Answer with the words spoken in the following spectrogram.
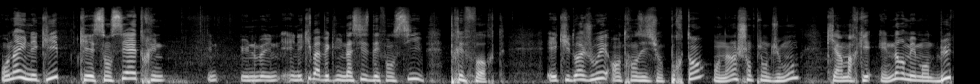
On a une équipe qui est censée être une, une, une- une- une équipe avec une assise défensive très forte et qui doit jouer en transition. Pourtant, on a un champion du monde qui a marqué énormément de buts,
